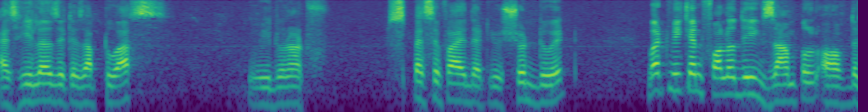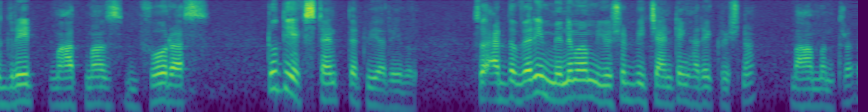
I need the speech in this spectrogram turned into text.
As healers, it is up to us. We do not specify that you should do it, but we can follow the example of the great Mahatmas before us to the extent that we are able. So at the very minimum, you should be chanting Hare Krishna, Mahamantra.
